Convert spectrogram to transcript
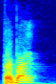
拜拜。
